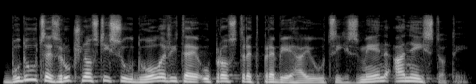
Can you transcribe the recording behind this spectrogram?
Budúce zručnosti sú dôležité uprostred prebiehajúcich zmien a neistoty.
